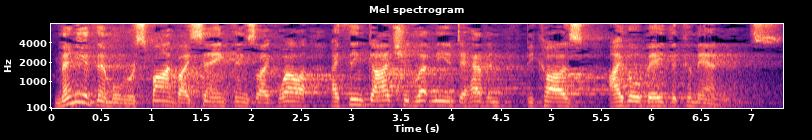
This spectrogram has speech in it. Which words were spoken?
Many of them will respond by saying things like, well, I think God should let me into heaven because I've obeyed the commandments.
